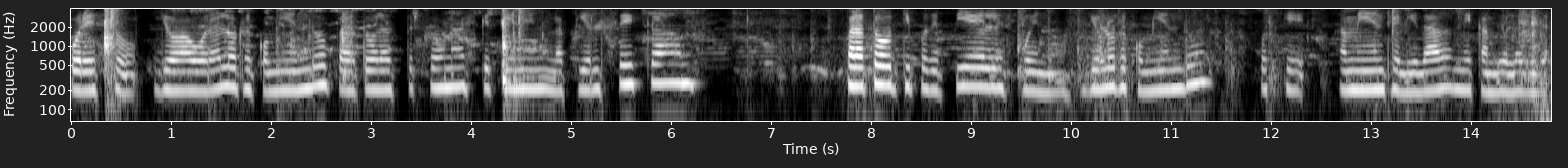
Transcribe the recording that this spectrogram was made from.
Por eso yo ahora lo recomiendo para todas las personas que tienen la piel seca. Para todo tipo de piel es bueno. Yo lo recomiendo porque a mí en realidad me cambió la vida.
